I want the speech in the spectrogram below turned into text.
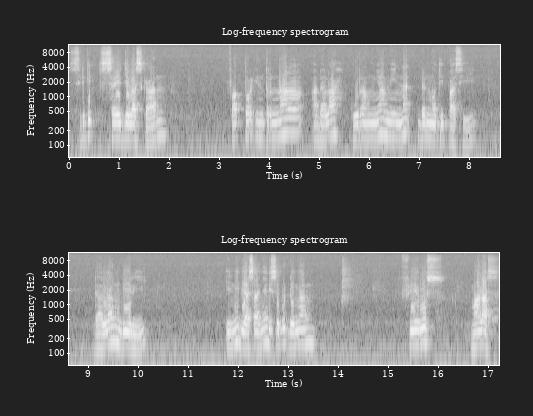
Sedikit saya jelaskan, faktor internal adalah kurangnya minat dan motivasi dalam diri. Ini biasanya disebut dengan virus malas.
